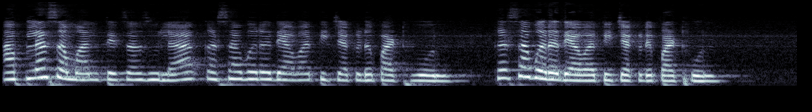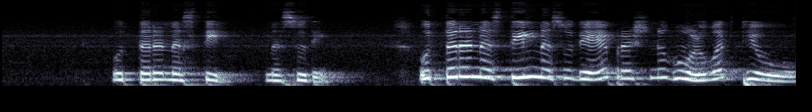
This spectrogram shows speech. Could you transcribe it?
आपला समानतेचा झुला कसा बरं द्यावा तिच्याकडे पाठवून? कसा बरं द्यावा तिच्याकडे पाठवून? उत्तरं नसतील नसू दे. उत्तरं नसतील नसू दे. प्रश्न घोळवत ठेवू.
